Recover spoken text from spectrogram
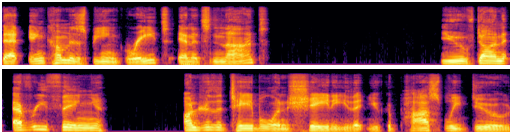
that income is being great and it's not. You've done everything under the table and shady that you could possibly do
